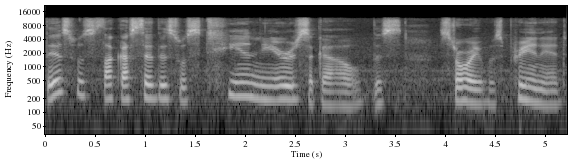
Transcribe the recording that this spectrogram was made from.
this was, like I said, this was 10 years ago. This story was printed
